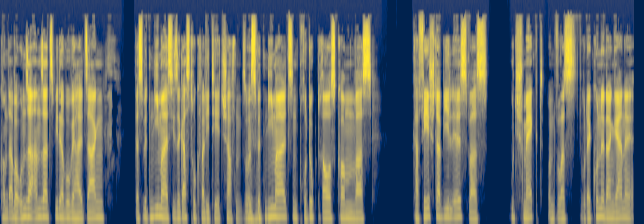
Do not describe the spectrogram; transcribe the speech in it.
kommt aber unser Ansatz wieder, wo wir halt sagen, das wird niemals diese Gastroqualität schaffen. So, es Mhm. wird niemals ein Produkt rauskommen, was kaffeestabil ist, was gut schmeckt und was, wo der Kunde dann gerne,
